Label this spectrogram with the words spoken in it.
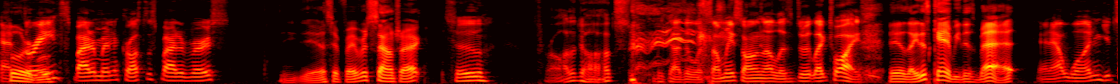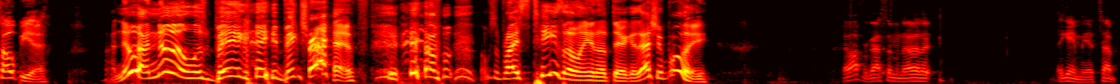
At Horrible. three, Spider Man Across the Spider Verse. Yeah, that's your favorite soundtrack. Two, For All the Dogs, because there was so many songs I listened to it like twice. It was like this can't be this bad. And at one, Utopia. I knew, I knew it was big, big Trav. I'm, I'm surprised Teezo ain't up there because that's your boy. Oh, I forgot some of the other. They gave me a top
